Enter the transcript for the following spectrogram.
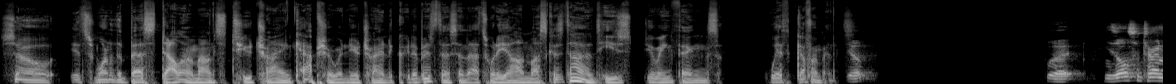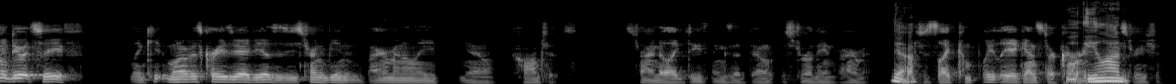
So it's one of the best dollar amounts to try and capture when you're trying to create a business, and that's what Elon Musk has done. He's doing things with governments. Yep. But he's also trying to do it safe. Like he, one of his crazy ideas is he's trying to be environmentally, you know, conscious. He's trying to like do things that don't destroy the environment, Yeah. which is like completely against our Well, current Elon- administration.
